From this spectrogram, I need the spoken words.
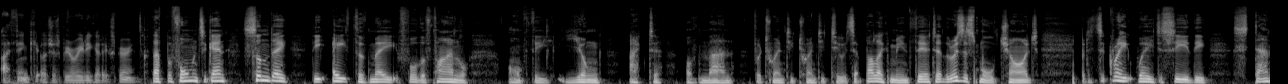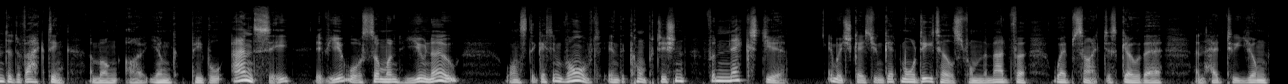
i think it'll just be a really good experience. That performance again sunday the 8th of may for the final of the young Actor of Man for 2022. It's at Ballakermeen Theatre. There is a small charge, but it's a great way to see the standard of acting among our young people and see if you or someone you know wants to get involved in the competition for next year. In which case, you can get more details from the MADFA website. Just go there and head to Young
